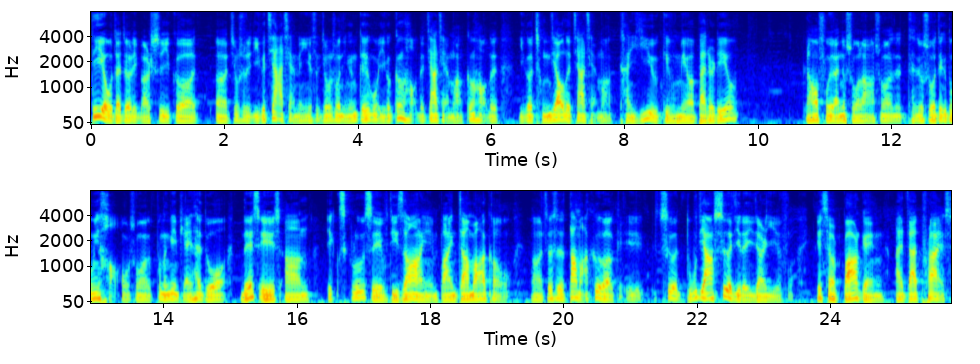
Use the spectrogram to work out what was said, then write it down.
？Deal 在这里边是一个呃，就是一个价钱的意思，就是说你能给我一个更好的价钱吗？更好的一个成交的价钱吗？Can you give me a better deal？然后服务员就说了啊，说他就说这个东西好，说不能给你便宜太多。This is an exclusive design by Damarco。啊，这是大马克给设独家设计的一件衣服。It's a bargain at that price。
